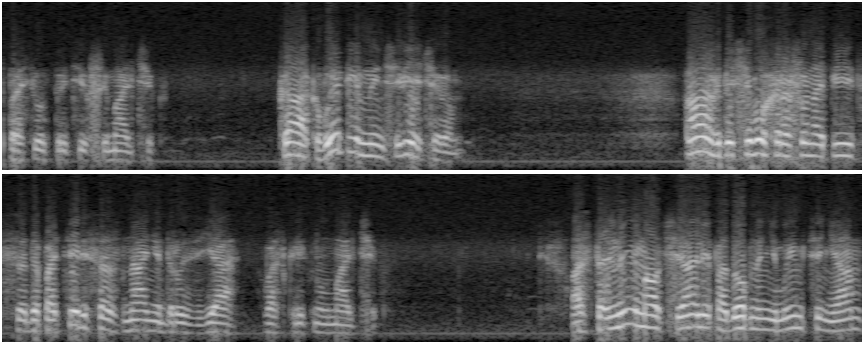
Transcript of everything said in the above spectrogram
спросил притихший мальчик. «Как, выпьем нынче вечером?» «Ах, до чего хорошо напиться, до потери сознания, друзья!» — воскликнул мальчик. Остальные молчали, подобно немым теням,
